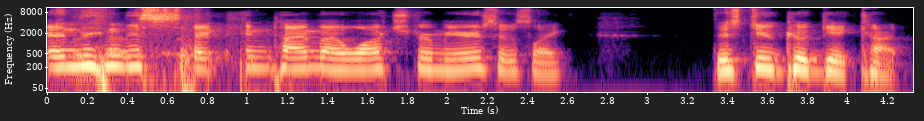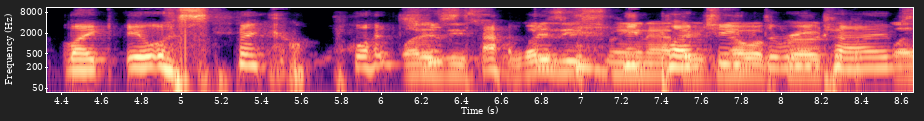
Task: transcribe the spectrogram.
and then the second time I watched Ramirez, it was like this dude could get cut. Like it was like what? What is he? Happened? What is he swinging he at? There's no three times.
